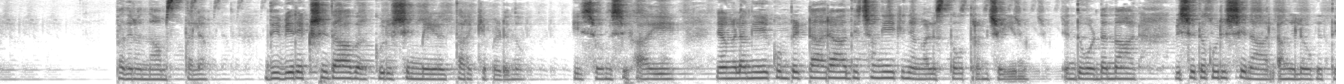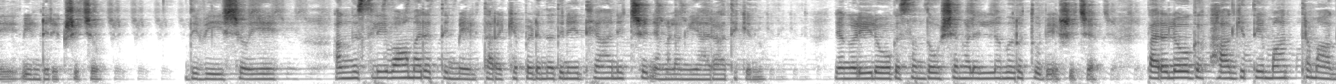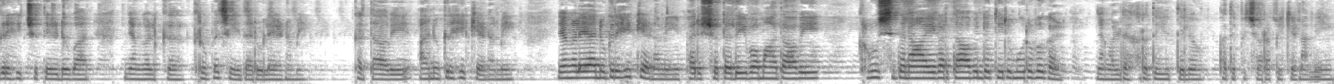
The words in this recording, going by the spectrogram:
പതിനൊന്നാം സ്ഥലം. ദിവ്യരക്ഷിതാവ് കുരിശിന്മേൽ തറയ്ക്കപ്പെടുന്നു. ഈശോമിശിഹായെ ഞങ്ങൾ അങ്ങേ കുമ്പിട്ട് ആരാധിച്ചങ്ങേക്ക് ഞങ്ങൾ സ്തോത്രം ചെയ്യുന്നു. എന്തുകൊണ്ടെന്നാൽ വിശുദ്ധ കുരിശിനാൽ അങ്ങ് ലോകത്തെ വീണ്ടും രക്ഷിച്ചു. ദിവ്യീശോയെ അങ്ങ് സ്ലീവാമരത്തിന്മേൽ തറയ്ക്കപ്പെടുന്നതിനെ ധ്യാനിച്ച് ഞങ്ങൾ അങ്ങേ ആരാധിക്കുന്നു. ഞങ്ങൾ ഈ ലോക സന്തോഷങ്ങളെല്ലാം വെറുത്തുപേക്ഷിച്ച് പരലോക ഭാഗ്യത്തെ മാത്രം ആഗ്രഹിച്ചു തേടുവാൻ ഞങ്ങൾക്ക് കൃപ ചെയ്തരുളയണമേ കർത്താവെ അനുഗ്രഹിക്കണമേ. ഞങ്ങളെ അനുഗ്രഹിക്കണമേ. പരിശുദ്ധ ദൈവമാതാവേ ക്രൂശിതനായ കർത്താവിന്റെ തിരുമുറിവുകൾ ഞങ്ങളുടെ ഹൃദയത്തിലും പതിപ്പിച്ചുറപ്പിക്കണമേ.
